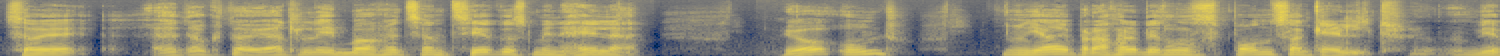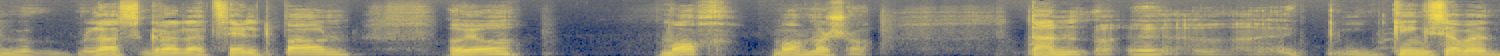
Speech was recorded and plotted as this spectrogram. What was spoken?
sage ich, Herr Dr. Oertel, ich mache jetzt einen Zirkus mit Heller. Ja, und? Ja, ich brauche ein bisschen Sponsorgeld. Wir lassen gerade ein Zelt bauen. Oh ja, mach, machen wir schon. Dann äh, ging es aber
